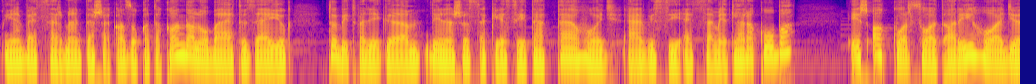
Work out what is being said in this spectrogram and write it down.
ilyen vegyszermentesek, azokat a kandalóba eltüzeljük, többit pedig Dénes összekészítette, hogy elviszi egy szemét lerakóba, és akkor szólt Ari, hogy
